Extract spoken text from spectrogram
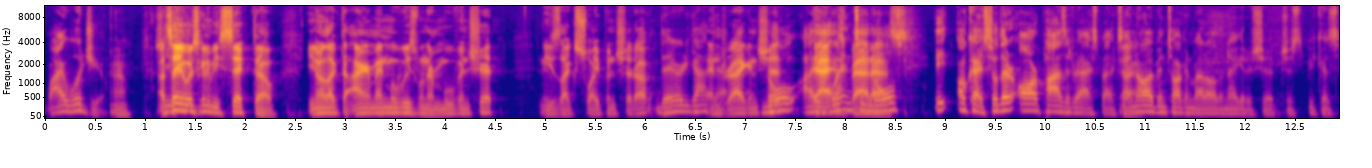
Why would you? Yeah. I'll tell you what's gonna be sick though. You know, like the Iron Man movies when they're moving shit and he's like swiping shit up. They already got that and that. dragging shit. Noel, I That is went into badass. Knowles. It, okay, so there are positive aspects. I know I've been talking about all the negative shit just because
